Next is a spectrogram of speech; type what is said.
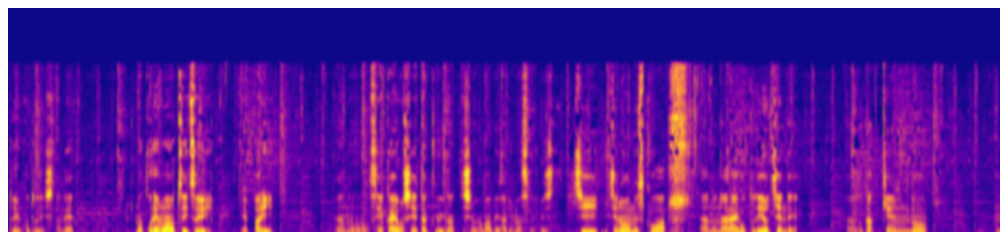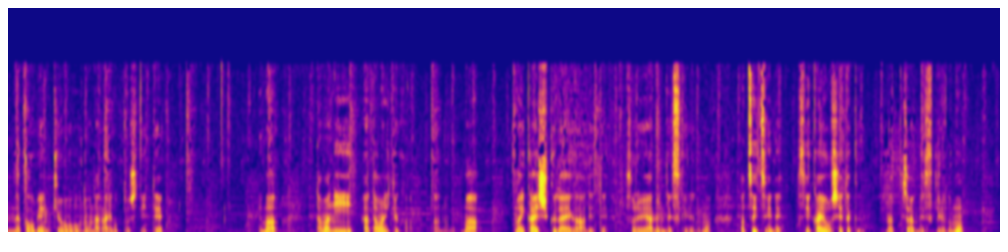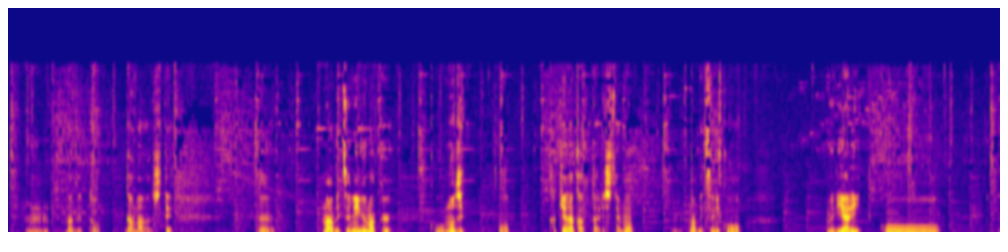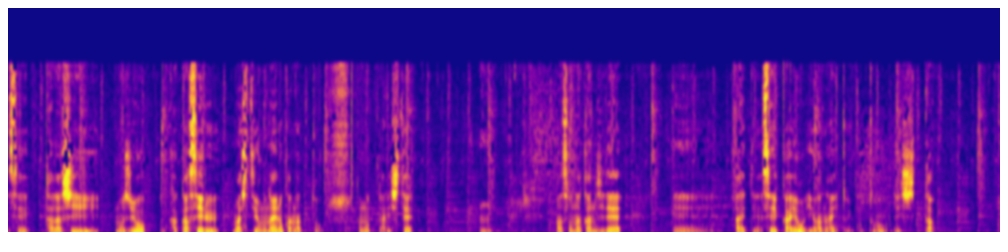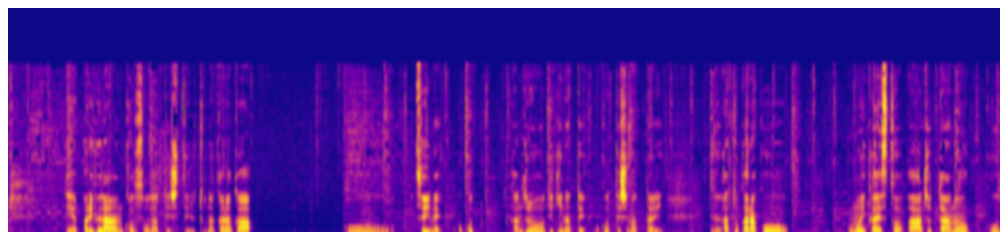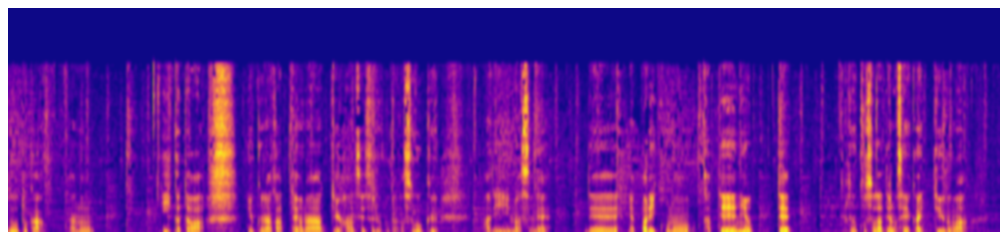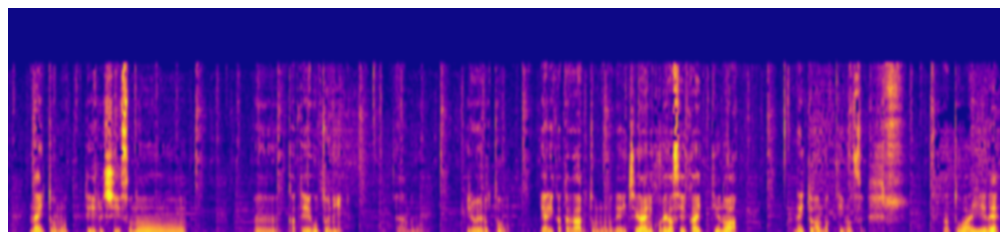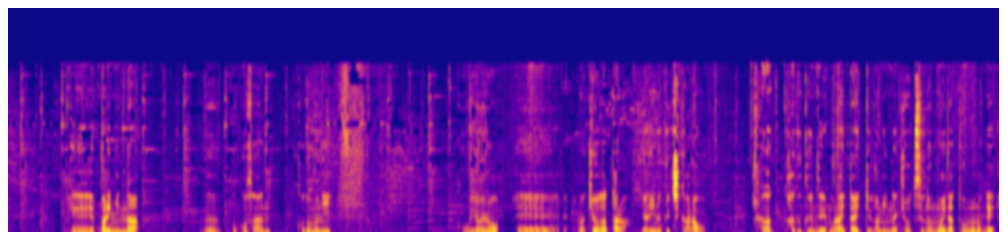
ということでしたね。まあこれもついついやっぱりあの正解を教えたくなってしまう場面ありますね。うちうちの息子はあの習い事で幼稚園であの学研のなんかお勉強の習い事をしていてでまあたまにあたまにというかあのまあ毎回宿題が出てそれをやるんですけれども、まあ、ついついね正解を教えたくなっちゃうんですけれどもうんまあぐっと我慢してうんまあ別にうまくこう文字を書けなかったりしても、うん、まあ別にこう無理やりこう正しい文字を書かせる、まあ、必要もないのかなと思ったりして、うん、まあそんな感じで、えー、あえて正解を言わないということでした。でやっぱり普段子育てしてるとなかなかこうついね怒感情的になって怒ってしまったり、うん、後からこう思い返すとああちょっとあの行動とかあの言い方は良くなかったよなっていう反省することがすごくありますね。でやっぱりこの家庭によってその子育ての正解っていうのはないと思っているしその、うん、家庭ごとにあのいろいろとやり方があると思うので一概にこれが正解っていうのはないとは思っています。まあとはいえね、えー、やっぱりみんな、うん、お子さん子供にこういろいろ、えー、まあ、今日だったらやり抜く力を育んでもらいたいっていうのはみんな共通の思いだと思うので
